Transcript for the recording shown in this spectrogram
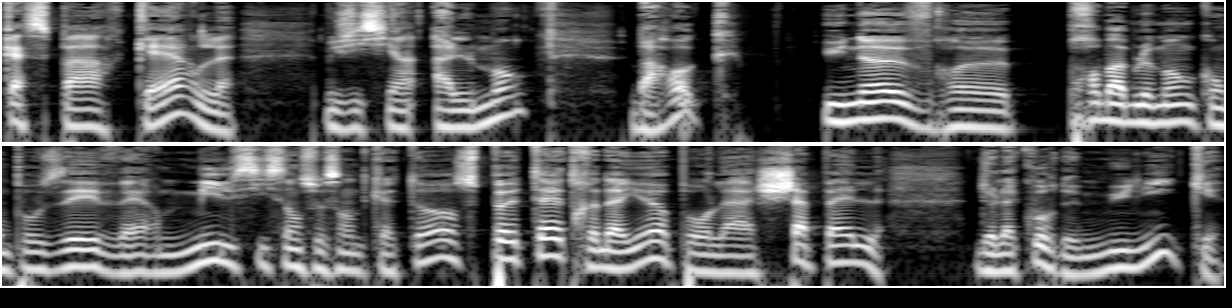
Caspar Kerl, musicien allemand, baroque, une œuvre euh, probablement composée vers 1674, peut-être d'ailleurs pour la chapelle de la cour de Munich,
